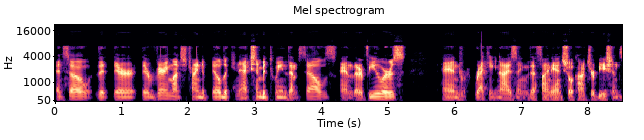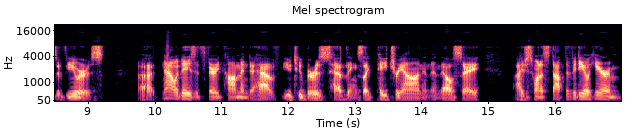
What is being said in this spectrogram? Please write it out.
and so that they're they're very much trying to build a connection between themselves and their viewers, and recognizing the financial contributions of viewers. Uh, nowadays, it's very common to have YouTubers have things like Patreon, and then they'll say, "I just want to stop the video here and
